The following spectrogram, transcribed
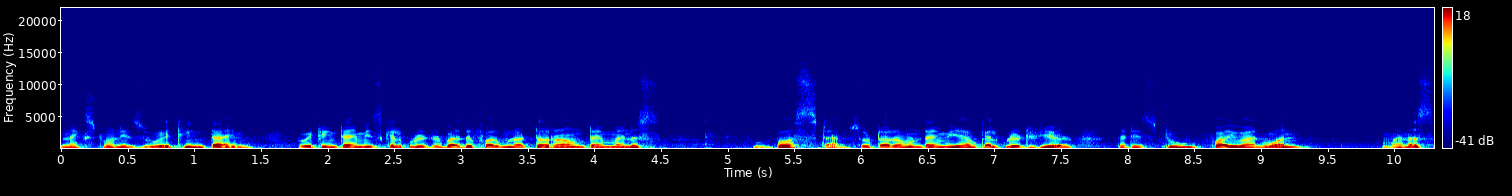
Next one is waiting time. Waiting time is calculated by the formula turnaround time minus burst time. So turnaround time we have calculated here that is 2 5 and 1 minus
